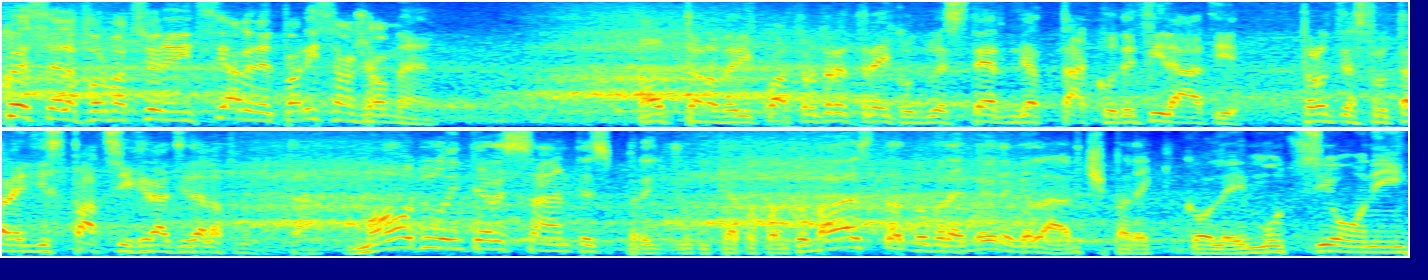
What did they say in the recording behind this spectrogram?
Questa è la formazione iniziale del Paris Saint-Germain. Optano per il 4-3-3 con due esterni di attacco defilati, pronti a sfruttare gli spazi creati dalla punta. Modulo interessante, spregiudicato quanto basta, dovrebbe regalarci parecchi gol e emozioni,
